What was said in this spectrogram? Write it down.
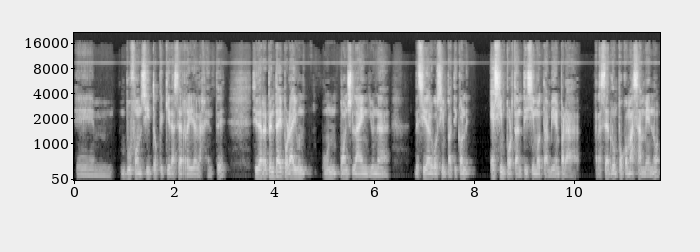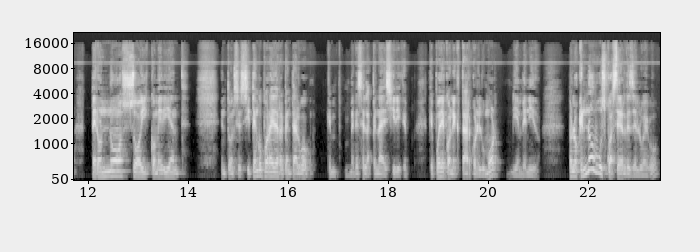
em, bufoncito que quiere hacer reír a la gente. Si de repente hay por ahí un, un punchline y una, decir algo simpaticón, es importantísimo también para, para hacerlo un poco más ameno, pero no soy comediante. Entonces, si tengo por ahí de repente algo que merece la pena decir y que, que puede conectar con el humor, bienvenido. Pero lo que no busco hacer, desde luego,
